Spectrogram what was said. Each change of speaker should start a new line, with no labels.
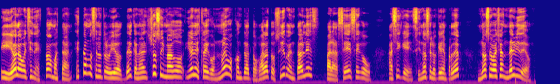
Y hola guachines, ¿cómo están? Estamos en otro video del canal, yo soy Mago y hoy les traigo nuevos contratos baratos y rentables para CSGO. Así que, si no se lo quieren perder, no se vayan del video.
